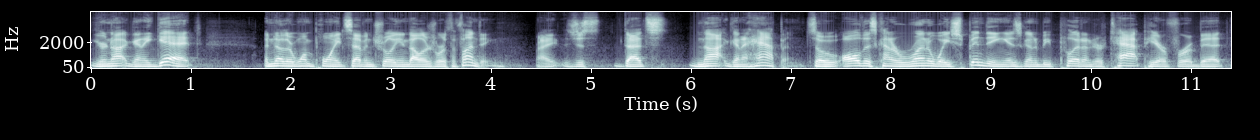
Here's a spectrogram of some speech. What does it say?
You're not going to get another 1.7 trillion dollars worth of funding, right? It's just that's not going to happen. So all this kind of runaway spending is going to be put under tap here for a bit,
